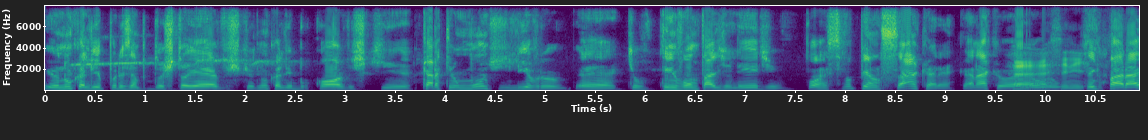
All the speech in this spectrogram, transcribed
eu nunca li, por exemplo, Dostoiévski, eu nunca li Bukowski. Cara, tem um monte de livro é, que eu tenho vontade de ler, de porra, se for pensar, cara, caraca, eu, é, eu é tenho que parar,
